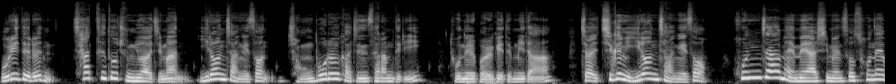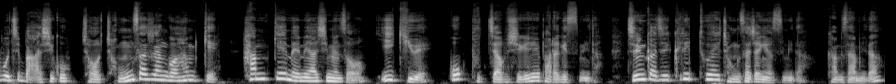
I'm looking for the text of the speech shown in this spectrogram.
우리들은 차트도 중요하지만 이런 장에선 정보를 가진 사람들이 돈을 벌게 됩니다. 자, 지금 이런 장에서 혼자 매매하시면서 손해보지 마시고 저 정사장과 함께 함께 매매하시면서 이 기회 꼭 붙잡으시길 바라겠습니다. 지금까지 크립토의 정사장이었습니다. 감사합니다.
